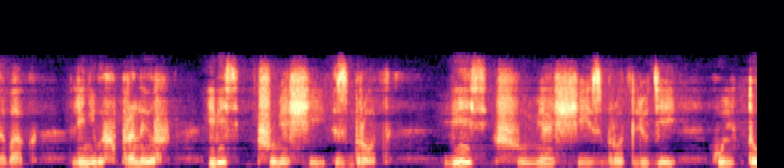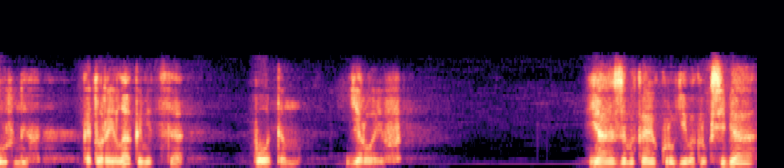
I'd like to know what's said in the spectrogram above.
собак, ленивых проныр и весь шумящий сброд, весь шумящий сброд людей, культурных, которые лакомятся потом героев. Я замыкаю круги вокруг себя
